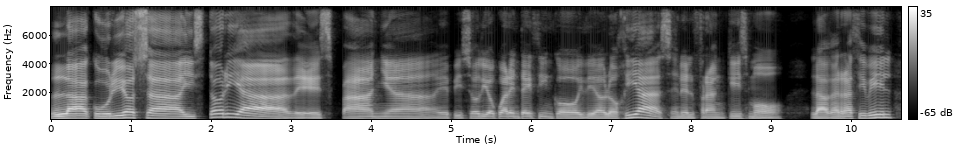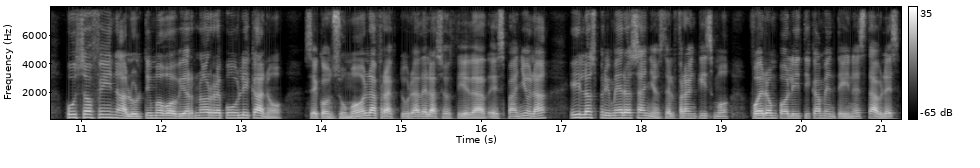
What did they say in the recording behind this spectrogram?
La curiosa historia de España, episodio 45, ideologías en el franquismo. La guerra civil puso fin al último gobierno republicano, se consumó la fractura de la sociedad española y los primeros años del franquismo fueron políticamente inestables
